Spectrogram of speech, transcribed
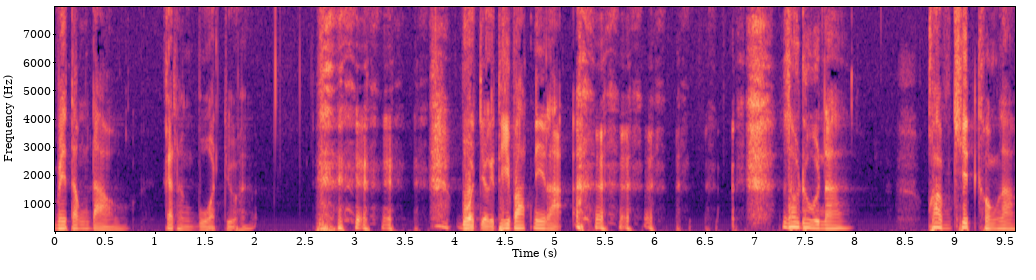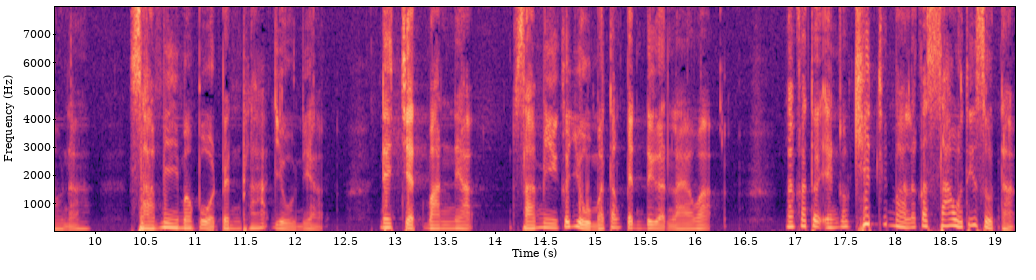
ไม่ต้องเดากำลังบวชอยู่ฮะบวชอยู่ที่วัดนี่แหละเราดูนะ ความคิดของเรานะ สามีมาบวชเป็นพระอยู่เนี่ย ในเจ็ดวันเนี่ย สามีก็อยู่มาตั้งเป็นเดือนแล้วอะแล้วก็ตัวเองก็คิดขึ้นมาแล้วก็เศร้าที่สุดอะ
